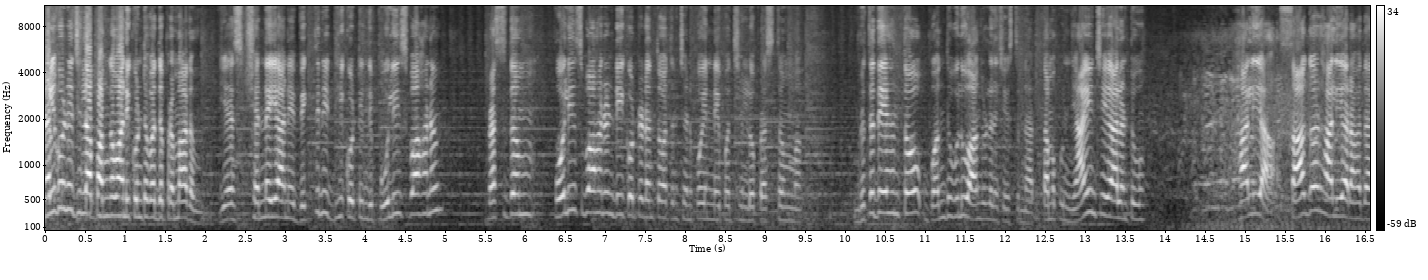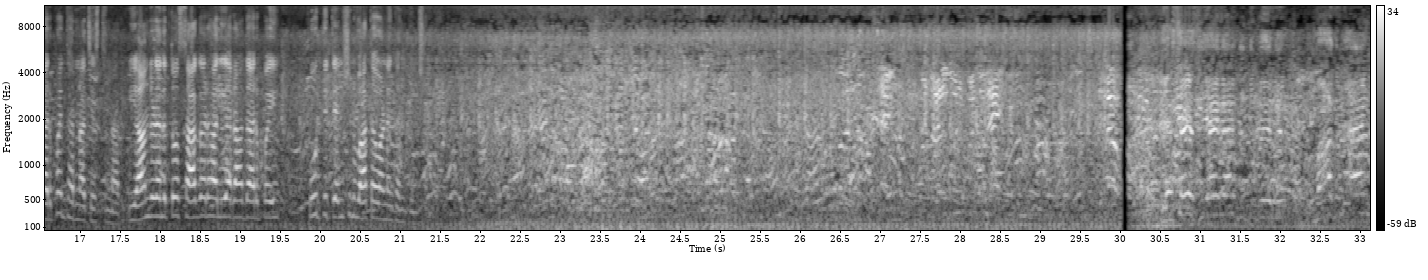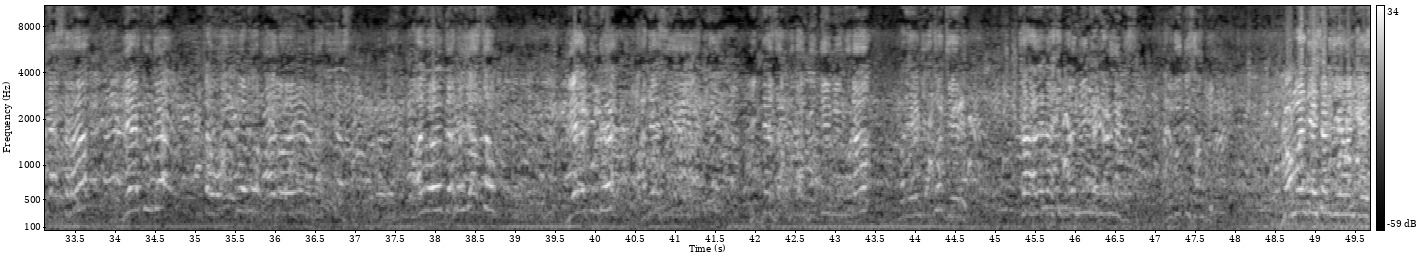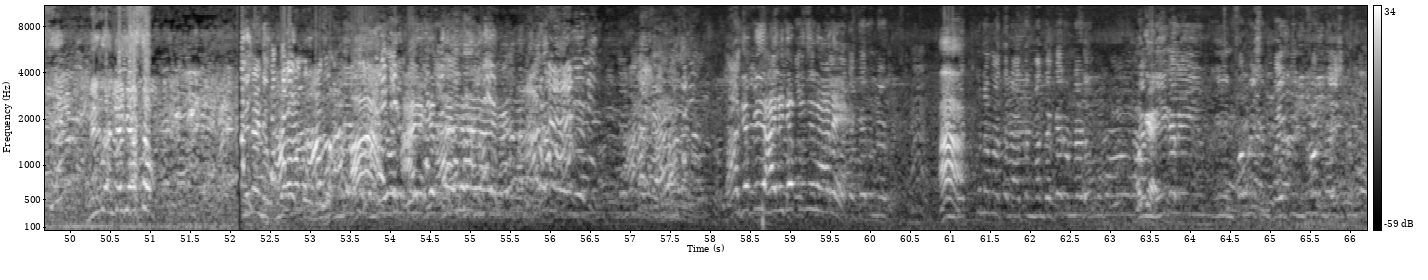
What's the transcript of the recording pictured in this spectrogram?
నల్గొండ జిల్లా పంగవానికుంట వద్ద ప్రమాదం. ఎస్ చెన్నయ్య అనే వ్యక్తిని ఢీకొట్టింది పోలీస్ వాహనం. ప్రస్తుతం పోలీస్ వాహనం ఢీకొట్టడంతో అతను చనిపోయిన నేపథ్యంలో ప్రస్తుతం మృతదేహంతో బంధువులు ఆందోళన చేస్తున్నారు. తమకు న్యాయం చేయాలంటూ హాలియా సాగర్ హాలియా రహదారిపై ధర్నా చేస్తున్నారు. ఈ ఆందోళనతో సాగర్ హాలియా రహదారిపై పూర్తి టెన్షన్ వాతావరణం కనిపించింది. ఎస్ఐ సిఐ గారు గుర్తుపోయారు మాకు న్యాయం చేస్తారా లేకుంటే ఇట్లా వంద రోజులు పది రోజులు ధర్మ చేస్తాం పది రోజులు ధర్మ చేస్తాం లేకుంటే అదే సిఐ గారికి ఇట్లే చంపుతాం బుద్ధి మేము కూడా మరి ఏం చేస్తాం చేయరు సార్ అదే నష్టపోయి మేము కట్టాడు కట్టిస్తాం అని బుద్ధి సంథింగ్ మమ్మల్ని చేసినట్టు చేయమని చేస్తే మీకు అంతే చేస్తాం ఆయన చెప్పింది నాలే దగ్గర ఉన్నాడు ఆ. పట్టుకున్నాం అతను అతను మన దగ్గర ఉన్నాడు. లీగల్ ఈ ఇన్ఫర్మేషన్ బయట ఇన్ఫార్మ్ చేసినాము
